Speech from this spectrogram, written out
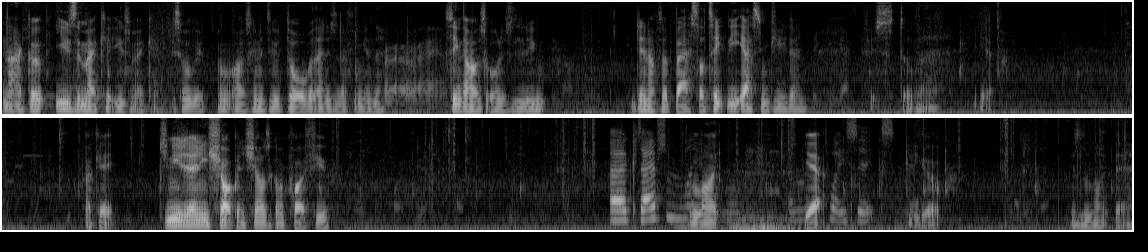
Nah, go use the med kit. Use the med kit. It's all good. Oh, I was gonna do a door, but then there's nothing in there. Right, right, I think that was all his loot. He didn't have the best. I'll take the SMG then, if it's still there. Yeah. Okay. Do you need any shotgun shells? Got quite a few. Uh, could I have some light? Light. Yeah. 26. There you go. There's a light there.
